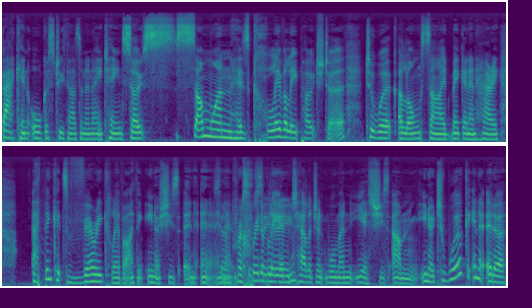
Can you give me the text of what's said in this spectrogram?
back in August 2018. So s- someone has cleverly poached her to work alongside Meghan and Harry. I think it's very clever. I think you know she's an, an, an an incredibly intelligent woman. Yes, she's um you know to work in a, at a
